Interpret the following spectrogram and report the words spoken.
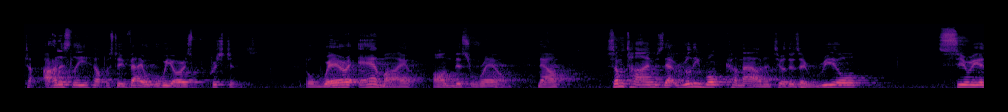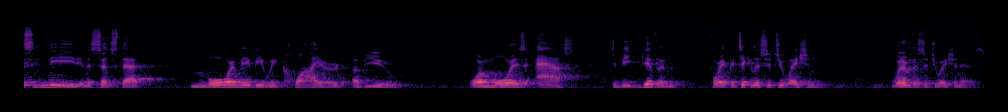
to honestly help us to evaluate where we are as Christians. But where am I on this realm? Now, sometimes that really won't come out until there's a real serious need in the sense that more may be required of you or more is asked to be given for a particular situation, whatever the situation is.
